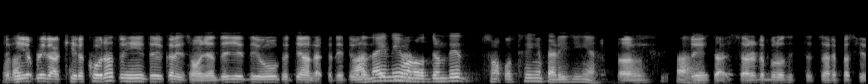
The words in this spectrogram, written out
ਤੁਸੀਂ ਆਪਣੀ ਰਾਖੀ ਰੱਖੋ ਨਾ ਤੁਸੀਂ ਤੇ ਘਰੇ ਸੌ ਜਾਂਦੇ ਜੇ ਤੇ ਉਹ ਫਿਰ ਧਿਆਨ ਰੱਖਦੇ ਤੇ ਨਹੀਂ ਨਹੀਂ ਹੁਣ ਉਦੋਂ ਦੇ ਉੱਥੇ ਹੀ ਪੈੜੀ ਹੀ ਆ। ਤੇ ਸਾਰਾ ਟੱਬਰ ਉੱਥੇ ਸਾਰੇ ਪਾਸੇ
